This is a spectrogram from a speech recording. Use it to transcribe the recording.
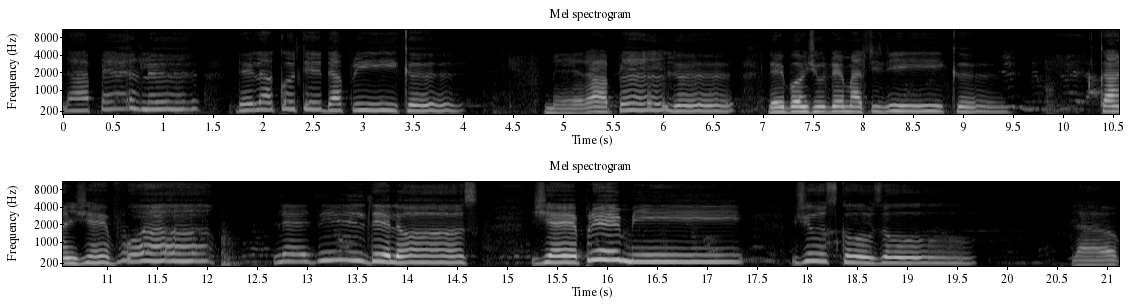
La perle de la côté d'Afrique me rappelle les bons jours de Martinique. Quand je vois les îles de l'os, j'ai prémis jusqu'aux eaux. La,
